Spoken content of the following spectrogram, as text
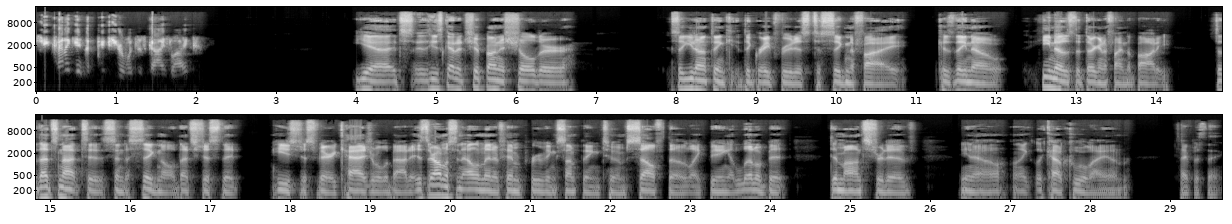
So you kind of get the picture of what this guy's like. Yeah, it's he's got a chip on his shoulder. So you don't think the grapefruit is to signify because they know he knows that they're going to find the body. So that's not to send a signal. That's just that he's just very casual about it. Is there almost an element of him proving something to himself though, like being a little bit demonstrative, you know, like look how cool I am type of thing.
